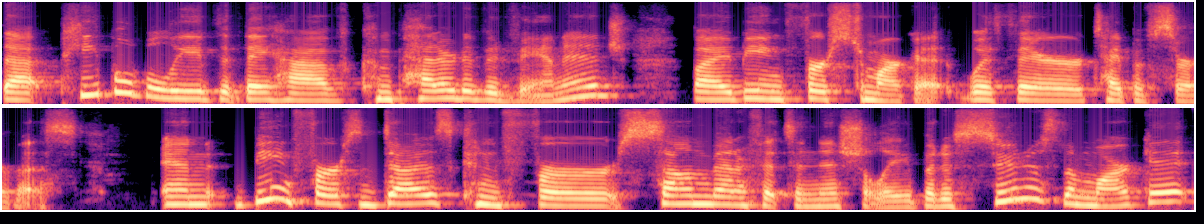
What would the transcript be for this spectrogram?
that people believe that they have competitive advantage by being first to market with their type of service. And being first does confer some benefits initially, but as soon as the market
